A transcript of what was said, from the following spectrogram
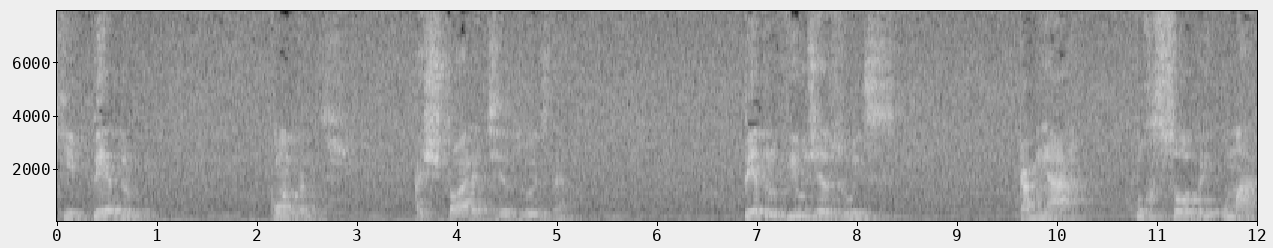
que Pedro conta-nos a história de Jesus, né? Pedro viu Jesus caminhar por sobre o mar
